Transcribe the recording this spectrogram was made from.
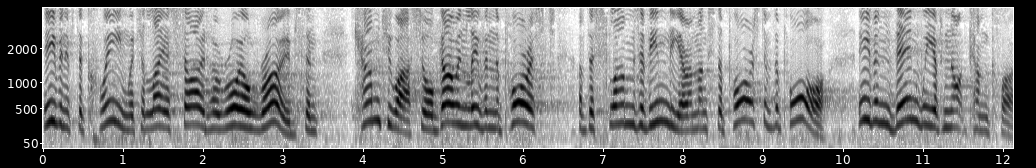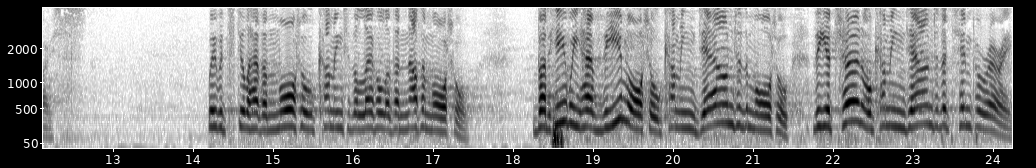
Even if the Queen were to lay aside her royal robes and come to us or go and live in the poorest of the slums of India amongst the poorest of the poor, even then we have not come close. We would still have a mortal coming to the level of another mortal. But here we have the immortal coming down to the mortal, the eternal coming down to the temporary,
